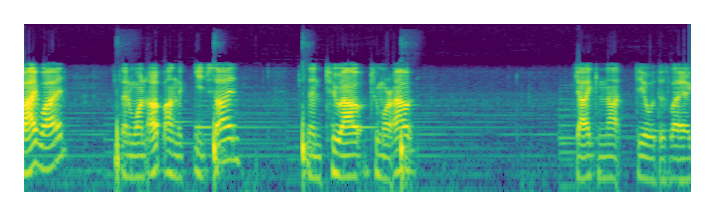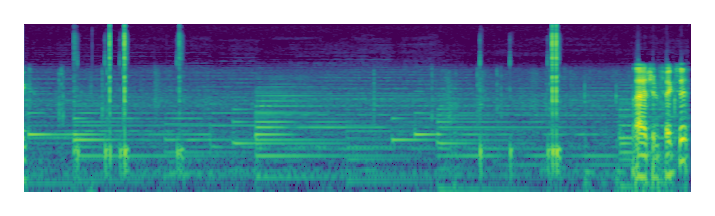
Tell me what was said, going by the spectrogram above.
five wide then one up on the each side, then two out, two more out. God, I cannot deal with this lag. That should fix it.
